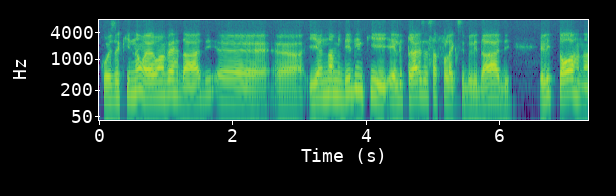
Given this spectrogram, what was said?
coisa que não era uma verdade. É, é, e na medida em que ele traz essa flexibilidade, ele torna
